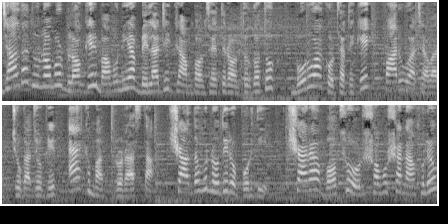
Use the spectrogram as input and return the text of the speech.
ঝালদা দু নম্বর ব্লকের বামুনিয়া বেলাডি গ্রাম পঞ্চায়েতের অন্তর্গত বড়ুয়া কোচা থেকে পারুয়া যাওয়ার যোগাযোগের একমাত্র রাস্তা, শালদহ নদীর ওপর দিয়ে। সারা বছর সমস্যা না হলেও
